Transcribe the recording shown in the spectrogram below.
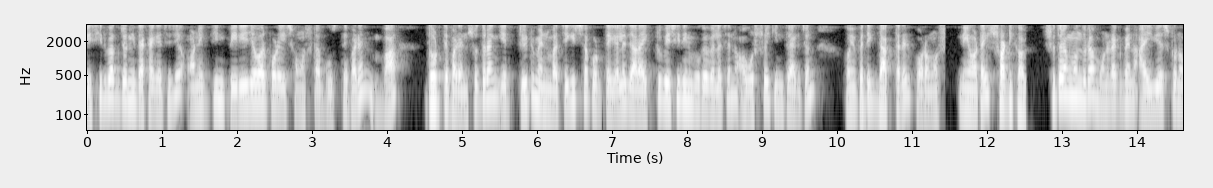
বেশিরভাগ জনই দেখা গেছে যে অনেক দিন পেরিয়ে যাওয়ার পরে এই সমস্যাটা বুঝতে পারেন বা ধরতে পারেন। সুতরাং এর ট্রিটমেন্ট বা চিকিৎসা করতে গেলে যারা একটু বেশি দিন ভুগে ফেলেছেন, অবশ্যই কিন্তু একজন হোমিওপ্যাথিক ডাক্তারের পরামর্শ নেওয়াটাই সঠিক হবে। সুতরাং বন্ধুরা, মনে রাখবেন আইবিএস কোনো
